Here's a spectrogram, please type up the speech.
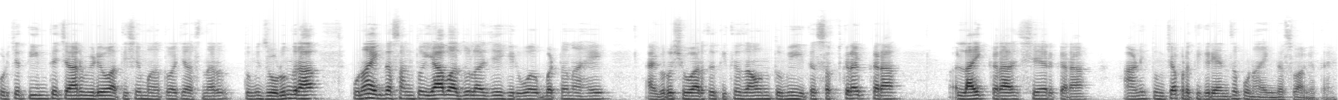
पुढचे तीन ते चार व्हिडिओ अतिशय महत्त्वाचे असणार. तुम्ही जोडून राहा. पुन्हा एकदा सांगतो या बाजूला जे हिरवं बटन आहे ॲग्रो शिवारचं तिथं जाऊन तुम्ही इथं सबस्क्राईब करा लाईक करा शेअर करा आणि तुमच्या प्रतिक्रियांचं पुन्हा एकदा स्वागत आहे.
